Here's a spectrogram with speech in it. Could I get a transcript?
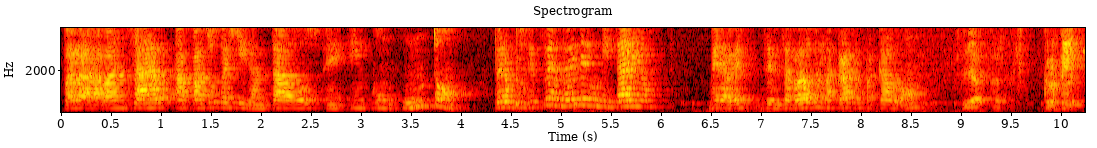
para avanzar a pasos agigantados eh, en conjunto. Pero pues esto de andar en el unitario, mira, ves, encerrados en la casa, está cabrón. Sí, ya, creo que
